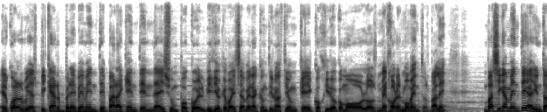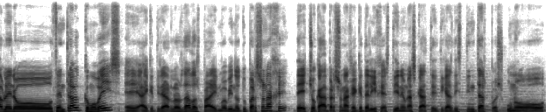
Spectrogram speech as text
el cual os voy a explicar brevemente para que entendáis un poco el vídeo que vais a ver a continuación que he cogido como los mejores momentos, ¿vale? Básicamente hay un tablero central, como veis, eh, hay que tirar los dados para ir moviendo tu personaje. De hecho, cada personaje que te eliges tiene unas características distintas, pues uno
